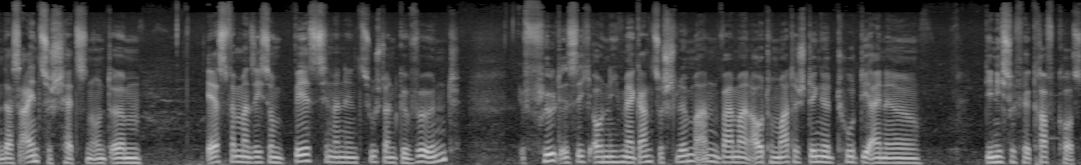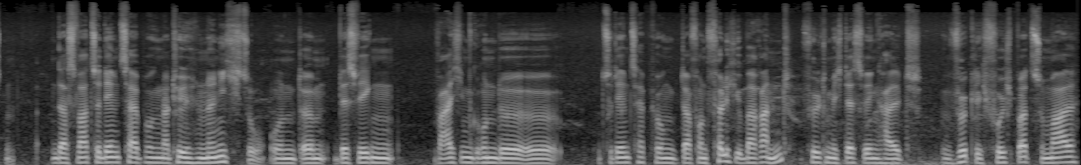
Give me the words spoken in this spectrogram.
das einzuschätzen. Und ähm, erst wenn man sich so ein bisschen an den Zustand gewöhnt, fühlt es sich auch nicht mehr ganz so schlimm an, weil man automatisch Dinge tut, die eine, die nicht so viel Kraft kosten. Das war zu dem Zeitpunkt natürlich noch nicht so. Und ähm, deswegen war ich im Grunde äh, zu dem Zeitpunkt davon völlig überrannt, fühlte mich deswegen halt wirklich furchtbar, zumal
